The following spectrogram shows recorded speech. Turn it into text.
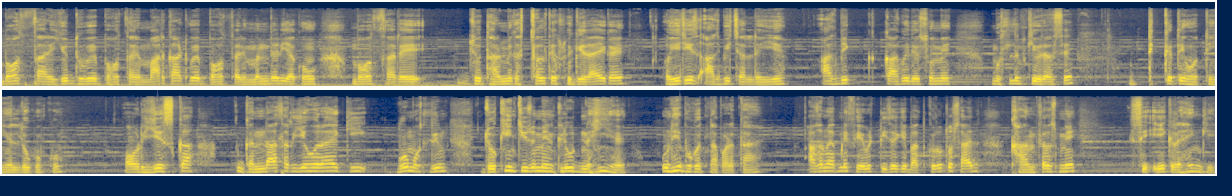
बहुत सारे युद्ध हुए, बहुत सारे मारकाट हुए, बहुत सारे मंदिर या कहूँ बहुत सारे जो धार्मिक स्थल थे उसको गिराए गए और ये चीज़ आज भी चल रही है। आज भी काफ़ी देशों में मुस्लिम की वजह से दिक्कतें होती हैं लोगों को और ये इसका गंदा असर ये हो रहा है कि वो मुस्लिम जो कि इन चीज़ों में इंक्लूड नहीं है, उन्हें भुगतना पड़ता है। अगर मैं अपने फेवरेट टीचर की बात करूँ तो शायद खान सर उसमें से एक रहेंगे।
